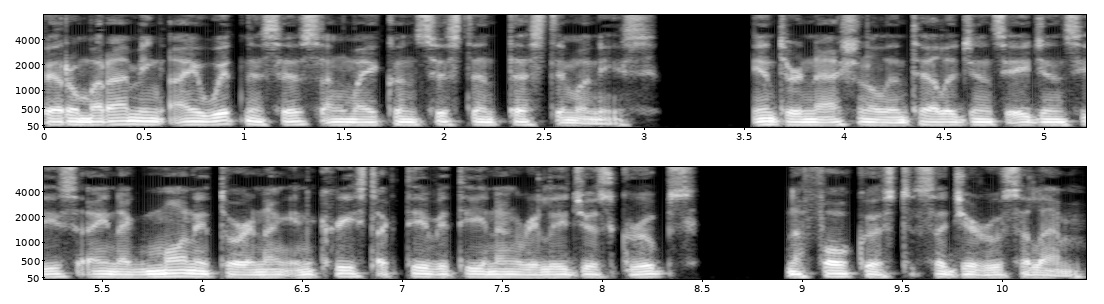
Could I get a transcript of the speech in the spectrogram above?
pero maraming eyewitnesses ang may consistent testimonies. International intelligence agencies ay nag-monitor ng increased activity ng religious groups na focused sa Jerusalem.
